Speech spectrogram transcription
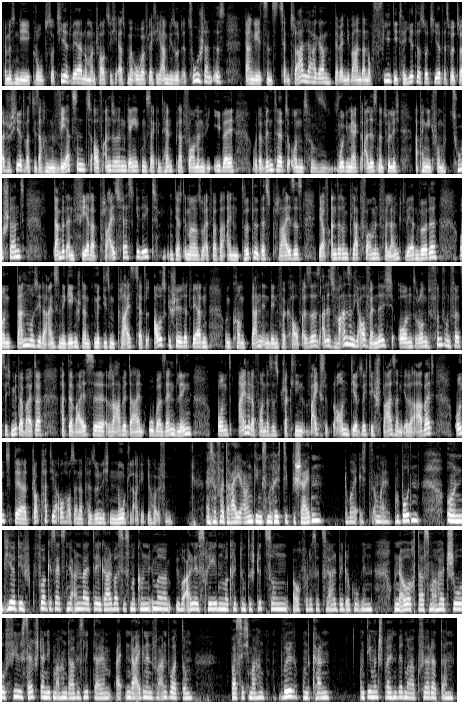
da müssen die grob sortiert werden und man schaut sich erstmal oberflächlich an, wie so der Zustand ist. Dann geht es ins Zentrallager, da werden die Waren dann noch viel detaillierter sortiert. Es wird recherchiert, was die Sachen wert sind auf anderen gängigen Second-Hand-Plattformen wie eBay oder Vinted und wohlgemerkt alles natürlich abhängig vom Zustand. Dann wird ein fairer Preis festgelegt. Der ist immer so etwa bei einem Drittel des Preises, der auf anderen Plattformen verlangt werden würde. Und dann muss jeder einzelne Gegenstand mit diesem Preiszettel ausgeschildert werden und kommt dann in den Verkauf. Also das ist alles wahnsinnig aufwendig und rund 45 Mitarbeiter hat der weiße Rabe da in Obersendling. Und eine davon, das ist Jacqueline Weichselbraun, die hat richtig Spaß an ihrer Arbeit und der Job hat ihr auch aus einer persönlichen Notlage geholfen. Also vor drei Jahren ging es mir richtig bescheiden. Da war ich echt einmal am Boden. Und hier die Vorgesetzten, die Anleiter, egal was ist, man kann immer über alles reden, man kriegt Unterstützung, auch von der Sozialpädagogin. Und auch, dass man halt schon viel selbstständig machen darf. Es liegt da in der eigenen Verantwortung, was ich machen will und kann. Und dementsprechend wird man auch gefördert dann.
